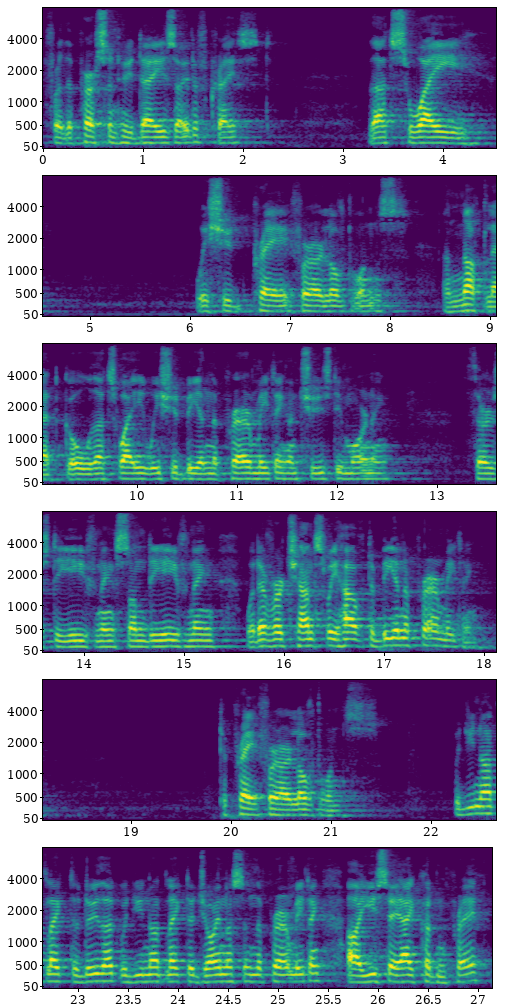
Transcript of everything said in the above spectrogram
for the person who dies out of Christ. That's why we should pray for our loved ones and not let go. That's why we should be in the prayer meeting on Tuesday morning, Thursday evening, Sunday evening, whatever chance we have to be in a prayer meeting to pray for our loved ones. Would you not like to do that? Would you not like to join us in the prayer meeting? Ah, you say I couldn't pray.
